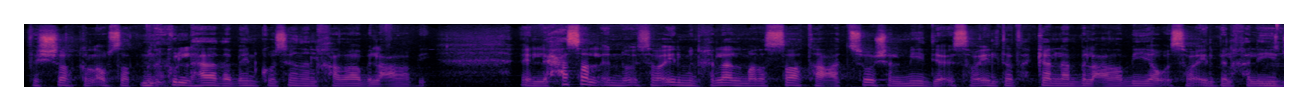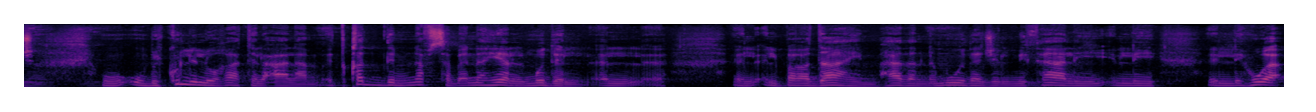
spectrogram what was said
في الشرق الأوسط من نعم. كل هذا بين قوسين الخراب العربي. اللي حصل إنه إسرائيل من خلال منصاتها على ال social media إسرائيل تتكلم بالعربية وإسرائيل بالخليج نعم. وبكل لغات العالم تقدم نفسها بانها هي الموديل البارادايم هذا النموذج المثالي اللي اللي هو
